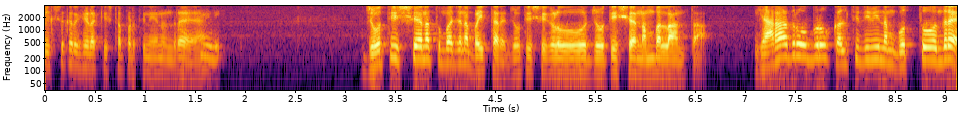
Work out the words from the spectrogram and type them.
ವೀಕ್ಷಕರಿಗೆ ಹೇಳಕ್ ಇಷ್ಟಪಡ್ತೀನಿ ಏನಂದ್ರೆ ಜ್ಯೋತಿಷ್ಯನ ತುಂಬಾ ಜನ ಬೈತಾರೆ. ಜ್ಯೋತಿಷಿಗಳು ಜ್ಯೋತಿಷ್ಯ ನಂಬಲ್ಲ ಅಂತ. ಯಾರಾದ್ರೂ ಒಬ್ರು ಕಲ್ತಿದೀವಿ ನಮ್ಗೆ ಗೊತ್ತು ಅಂದ್ರೆ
